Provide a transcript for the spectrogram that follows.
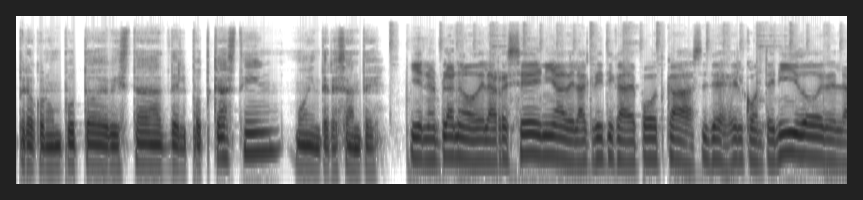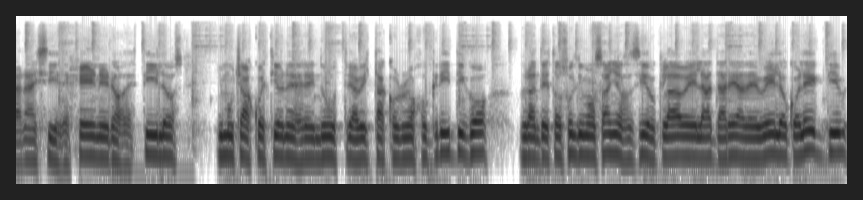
pero con un punto de vista del podcasting muy interesante. Y en el plano de la reseña, de la crítica de podcast, desde el contenido, del análisis de géneros, de estilos y muchas cuestiones de la industria vistas con un ojo crítico, durante estos últimos años ha sido clave la tarea de Velo Collective,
